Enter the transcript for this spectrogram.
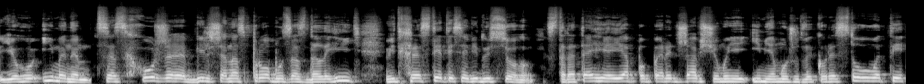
його іменем. Це схоже більше на спробу заздалегідь відхреститися від усього. Стратегія я попереджав, що моє ім'я можуть використовувати,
